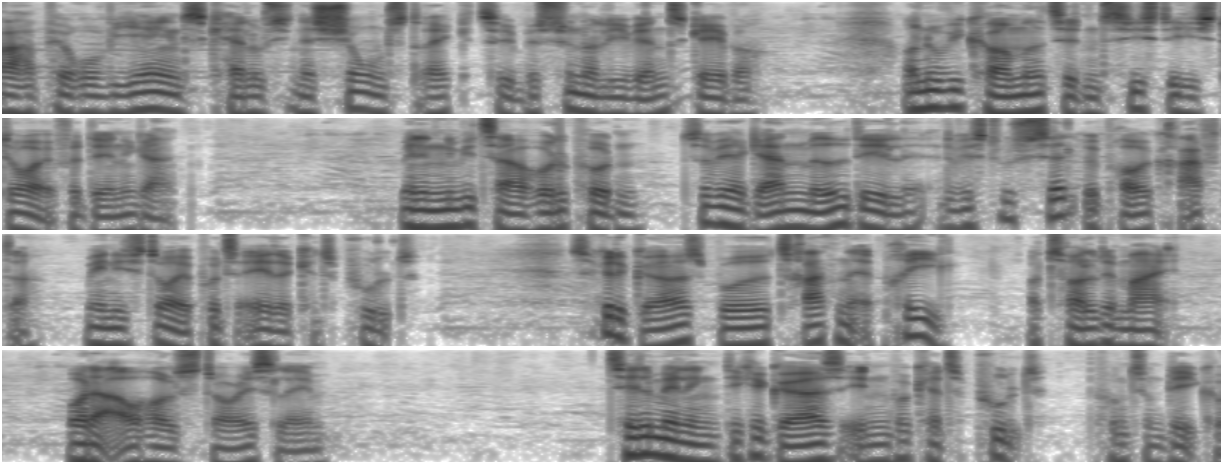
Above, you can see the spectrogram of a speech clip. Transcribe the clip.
Fra peruviansk hallucinationsdrik til besynderlige venskaber. Og nu er vi kommet til den sidste historie for denne gang. Men inden vi tager hul på den, så vil jeg gerne meddele, at hvis du selv vil prøve kræfter med en historie på Teater Katapult, så kan det gøres både 13. april og 12. maj, hvor der afholdes Story Slam. Tilmelding det kan gøres inde på katapult.dk.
